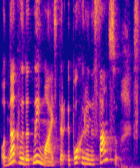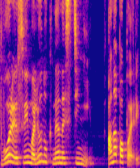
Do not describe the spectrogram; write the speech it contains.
Однак видатний майстер епохи Ренесансу створює свій малюнок не на стіні, а на папері.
